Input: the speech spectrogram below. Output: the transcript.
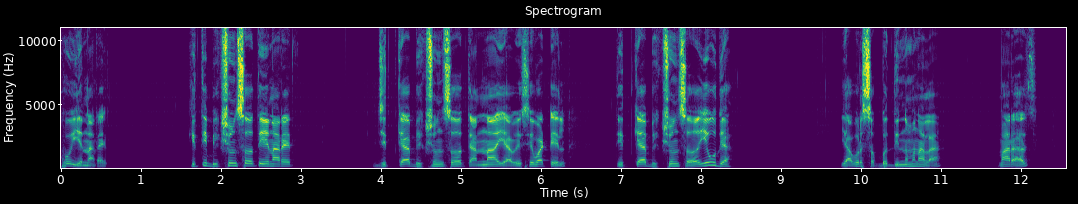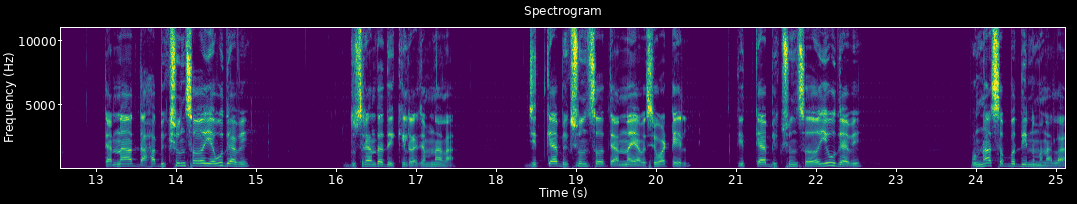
हो येणार आहेत. किती भिक्षूंसह ते येणार आहेत? जितक्या भिक्षूंसह त्यांना यावेसे वाटेल तितक्या भिक्षूंसह येऊ द्या. यावर सब्बद्दीन म्हणाला महाराज त्यांना दहा भिक्षूंसह येऊ द्यावे. दुसऱ्यांदा देखील राजा म्हणाला जितक्या भिक्षूंसह त्यांना यावेसे वाटेल तितक्या भिक्षूंसह येऊ द्यावे. पुन्हा सब्बद्दीन म्हणाला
